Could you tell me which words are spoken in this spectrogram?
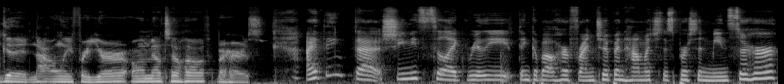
good not only for your own mental health but hers I think that she needs to like really think about her friendship and how much this person means to her,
